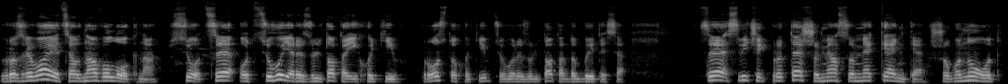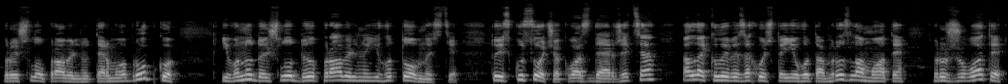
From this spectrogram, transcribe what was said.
Розривається на волокна. Все, це от цього я результата і хотів. Просто хотів цього результата добитися. Це свідчить про те, що м'ясо м'якеньке, що воно от пройшло правильну термообробку і воно дійшло до правильної готовності. Тобто кусочок вас держиться, але коли ви захочете його там розламати, розжувати,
